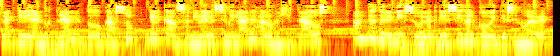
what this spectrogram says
La actividad industrial, en todo caso, ya alcanza niveles similares a los registrados antes del inicio de la crisis del COVID-19.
